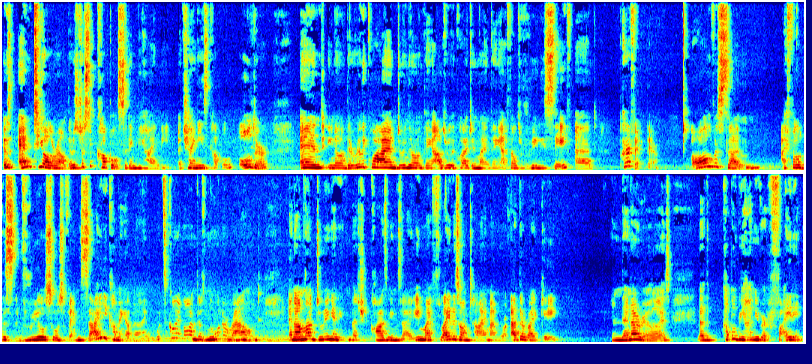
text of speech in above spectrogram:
It was empty all around. There was just a couple sitting behind me, a Chinese couple, older, and you know they're really quiet and doing their own thing. I was really quiet doing my own thing. I felt really safe and perfect there. All of a sudden, I felt this real source of anxiety coming up, and I'm like, what's going on? There's no one around, and I'm not doing anything that should cause me anxiety. My flight is on time, I'm at the right gate. And then I realized that the couple behind me were fighting.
